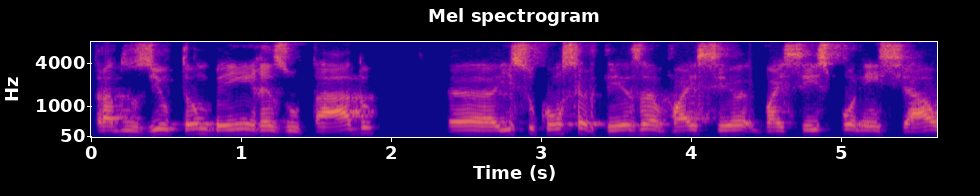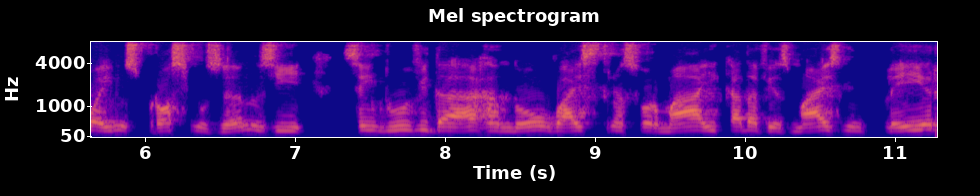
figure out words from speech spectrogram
traduziu tão bem em resultado, uh, isso com certeza vai ser, vai ser exponencial aí nos próximos anos e sem dúvida a Randon vai se transformar aí cada vez mais num player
